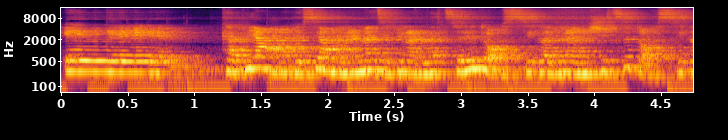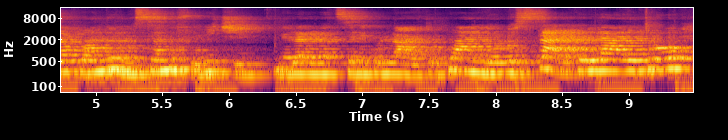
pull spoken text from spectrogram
e capiamo che siamo nel mezzo di una relazione tossica, di un'amicizia tossica quando non siamo felici nella relazione con l'altro, quando lo stare con l'altro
